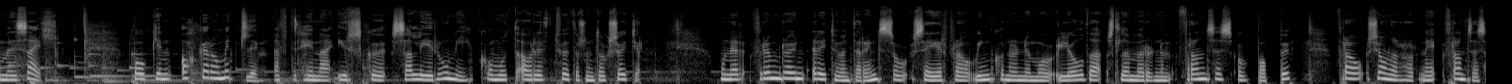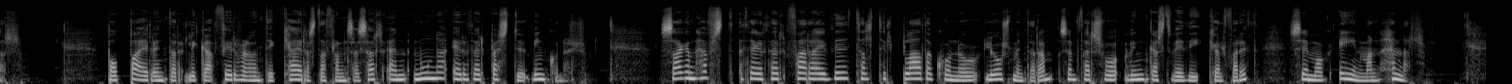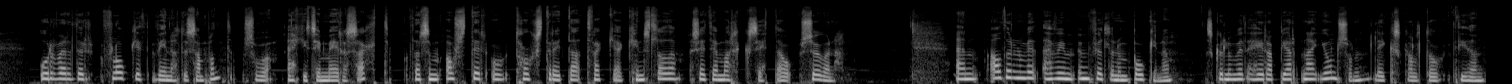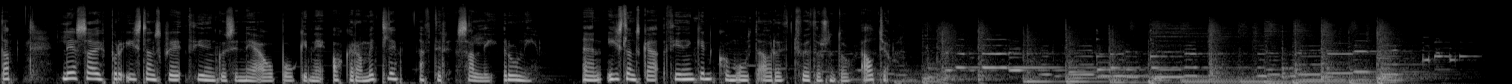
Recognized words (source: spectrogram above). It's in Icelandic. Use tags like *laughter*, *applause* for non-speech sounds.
Komiði sæl. Bókin Okkar á milli eftir hérna Írsku Sally Rooney kom út árið 2017. Hún er frumraun reytöfundarins og segir frá vinkonunum og ljóðaslömurunum Frances og Bobbu frá sjónarhorni Francesar. Bobba er reyndar líka fyrverandi kærasta Francesar en núna eru þær bestu vinkonur. Sagan hefst þegar þær fara í viðtal til bladakonu og ljósmyndara sem þær svo vingast við í kjölfarið sem og eiginmann hennar. Úrverður flókið vináttu samband, svo ekki sé meira sagt, þar sem ástir og tókstreita tveggja kynsláða setja mark sitt á söguna. En áður en við hefjum umfjöllunum bókina, skulum við heyra Bjarnar Jónsson, leikskáld og þýðanda, lesa upp úr íslenskri þýðingu sinni á bókinni Okkar á milli eftir Sally Rooney. En íslenska þýðingin kom út árið 2018.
